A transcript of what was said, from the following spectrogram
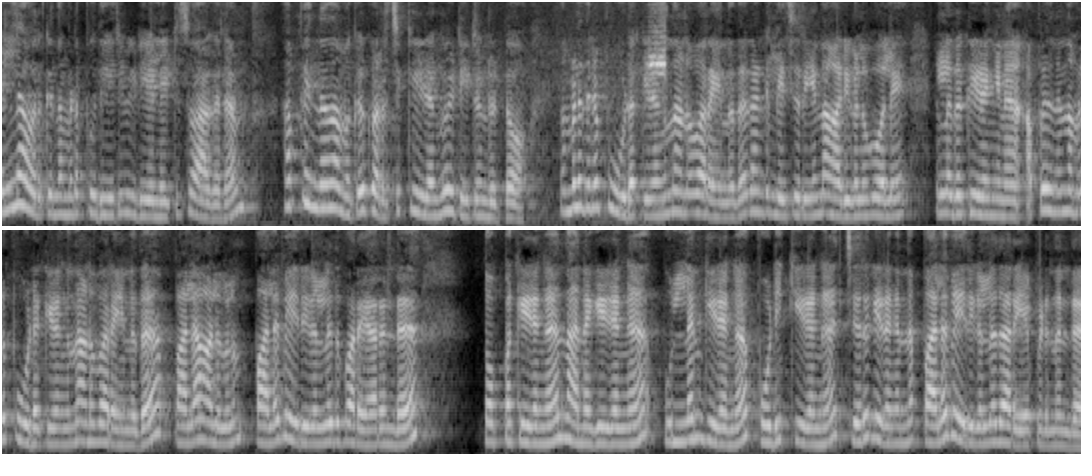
എല്ലാവർക്കും നമ്മുടെ പുതിയൊരു വീഡിയോയിലേക്ക് സ്വാഗതം. അപ്പം ഇന്ന് നമുക്ക് കുറച്ച് കിഴങ്ങ് കിട്ടിയിട്ടുണ്ട് കേട്ടോ. നമ്മളിതിനെ പൂടക്കിഴങ്ങ് എന്നാണ് പറയുന്നത്. കണ്ടില്ലേ ചെറിയ നാരുകൾ പോലെ ഉള്ളത് കിഴങ്ങിന്. അപ്പോൾ ഇതിനെ നമ്മൾ പൂടക്കിഴങ്ങ് എന്നാണ് പറയുന്നത്. പല ആളുകളും പല പേരുകളിൽ ഇത് പറയാറുണ്ട്. തൊപ്പക്കിഴങ്ങ് നനകിഴങ്ങ് പുല്ലൻ കിഴങ്ങ് പൊടിക്കിഴങ്ങ് ചെറുകിഴങ്ങ് എന്ന പല പേരുകളിൽ ഇത് അറിയപ്പെടുന്നുണ്ട്.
